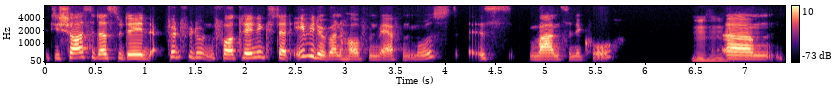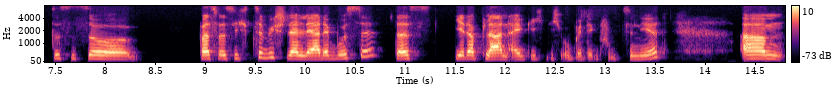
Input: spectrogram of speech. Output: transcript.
die Chance, dass du den fünf Minuten vor Trainingsstart eh wieder über den Haufen werfen musst, ist wahnsinnig hoch. Mhm. Ähm, das ist so was, was ich ziemlich schnell lernen musste, dass jeder Plan eigentlich nicht unbedingt funktioniert. Ähm,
